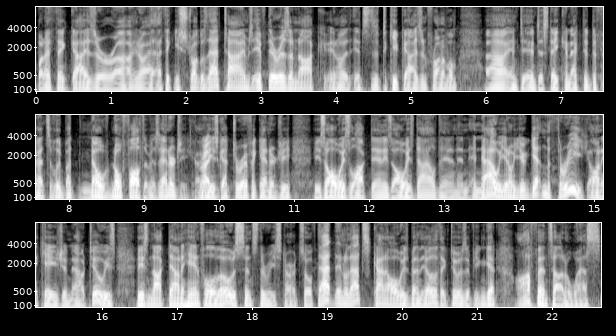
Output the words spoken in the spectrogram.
but I think guys are. Uh, you know, I, I think he struggles at times. If there is a knock, you know, it's to, to keep guys in front of him uh, and to and to stay connected defensively. But no no fault of his energy. I mean, Right. he's got terrific energy. He's always locked in. He's always dialed in. And and now you know you're getting the three on occasion now too. He's he's knocked down a handful of those since the restart. So if that you know that's kind of always been the other thing too is if you can get offense out of Wes,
